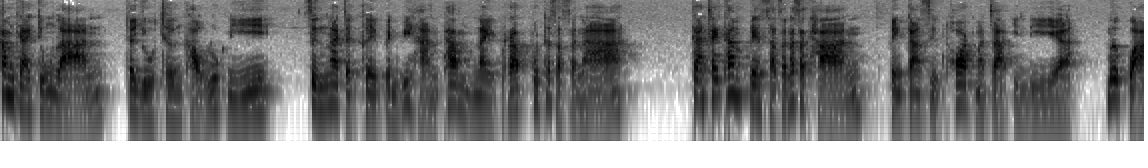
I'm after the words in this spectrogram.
ถ้ำยายจุงหลานจะอยู่เชิงเขาลูกนี้ ซึ่งน่าจะเคยเป็นวิหารถ้ำในพระพุทธศาสนา การใช้ถ้ำเป็นศาสนสถานเป็นการสืบทอดมาจากอินเดียเมื่อกว่า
